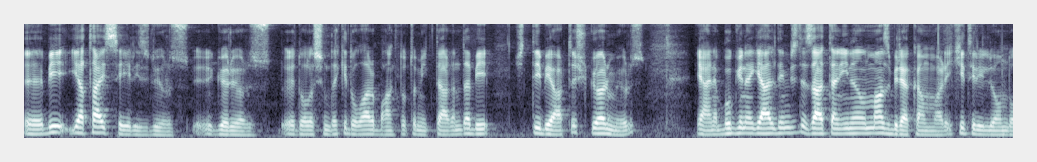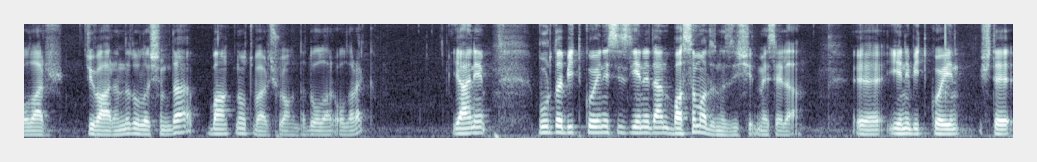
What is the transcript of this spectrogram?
e, bir yatay seyir izliyoruz, e, görüyoruz. E, dolaşımdaki dolar banknotu miktarında bir ciddi bir artış görmüyoruz. Yani bugüne geldiğimizde zaten inanılmaz bir rakam var. 2 trilyon dolar civarında dolaşımda banknot var şu anda dolar olarak. Yani burada Bitcoin'i siz yeniden basamadığınız için mesela yeni Bitcoin işte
